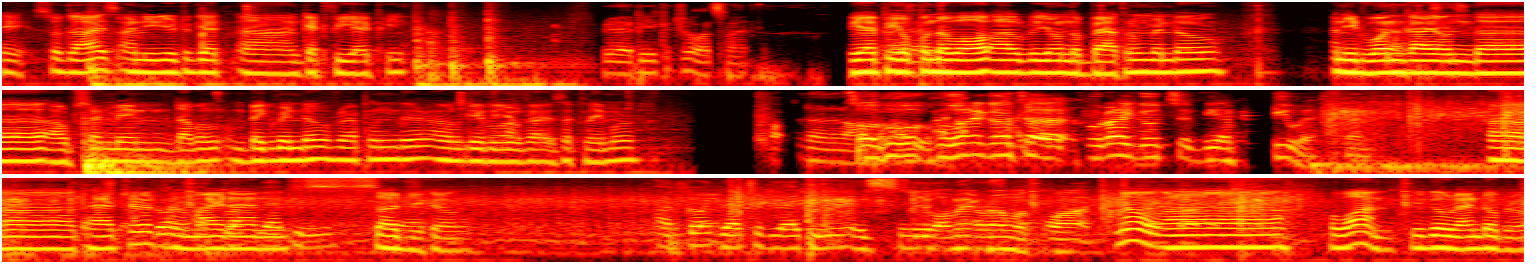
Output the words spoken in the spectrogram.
Okay, so guys, I need you to get uh get VIP. VIP control, that's fine. VIP, open Uh, the wall. I'll be on the bathroom window. I need one Yeah, guy it's on the outside main double big window rappelling there. I will give you want- guys a claymore. Oh, no, no, no. So I'll- who I'll- who would I go to? Who do I go to VIP with then? Uh, Thatcher, I'm going- I'm thermite, and VIP, surgical. I'm going back to VIP as So soon you want me to run with one? No, uh, one. You go rando, bro.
